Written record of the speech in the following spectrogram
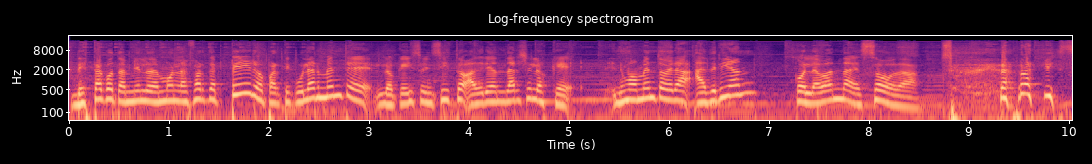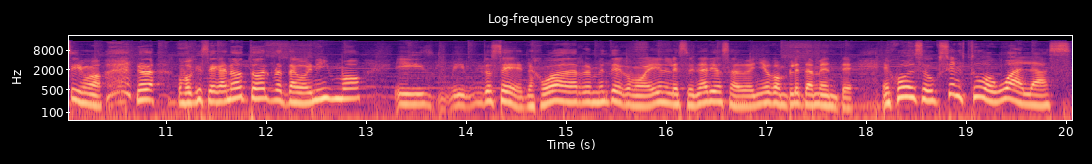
Destaco también lo de Mon Laferte, pero particularmente lo que hizo, insisto, Adrián Dárgelos, que en un momento era Adrián con la banda de Soda. era rarísimo. como que se ganó todo el protagonismo y, no sé, la jugada realmente como ahí en el escenario se adueñó completamente. En Juego de Seducción estuvo Wallace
